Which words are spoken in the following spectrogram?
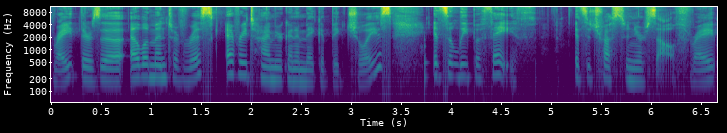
right? There's a element of risk every time you're going to make a big choice. It's a leap of faith. It's a trust in yourself, right?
